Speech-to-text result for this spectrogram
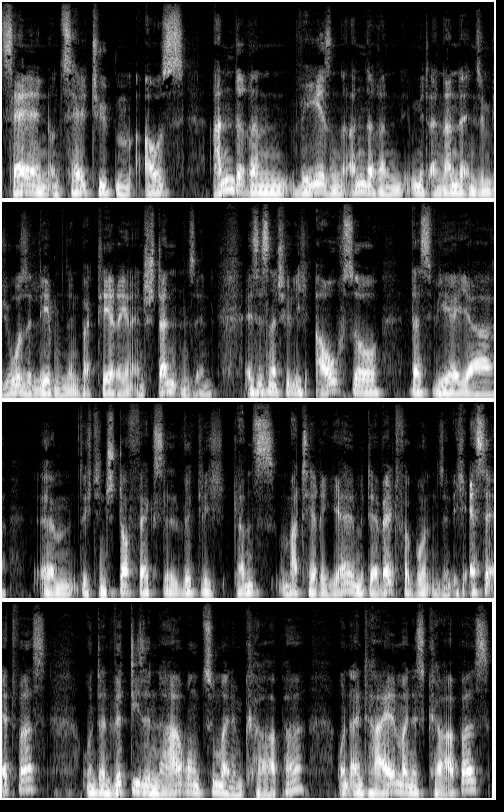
Zellen und Zelltypen aus anderen Wesen, anderen miteinander in Symbiose lebenden Bakterien entstanden sind. Es ist natürlich auch so, dass wir ja ähm, durch den Stoffwechsel wirklich ganz materiell mit der Welt verbunden sind. Ich esse etwas und dann wird diese Nahrung zu meinem Körper und ein Teil meines Körpers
